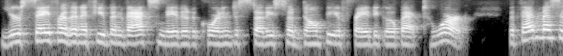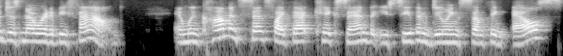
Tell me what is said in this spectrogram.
you're safer than if you've been vaccinated according to studies. So don't be afraid to go back to work. But that message is nowhere to be found. And when common sense like that kicks in, but you see them doing something else,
